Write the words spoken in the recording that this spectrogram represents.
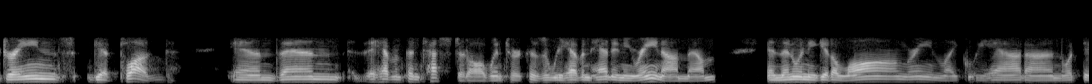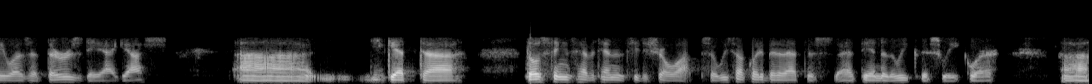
drains get plugged, and then they haven't been tested all winter because we haven't had any rain on them. And then when you get a long rain like we had on what day was it? Thursday, I guess. Uh, you get uh, those things have a tendency to show up. So we saw quite a bit of that this at the end of the week this week, where uh,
